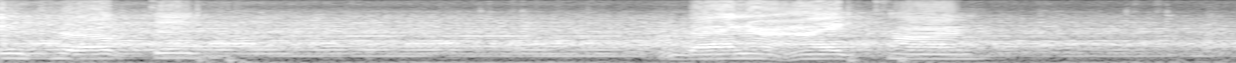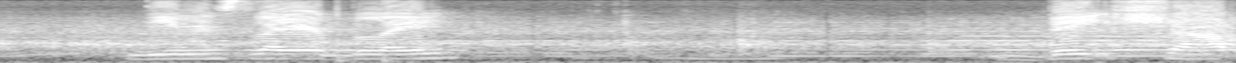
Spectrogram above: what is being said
Island Corrupted. Banner Icon. Demon Slayer Blade. Bait Shop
